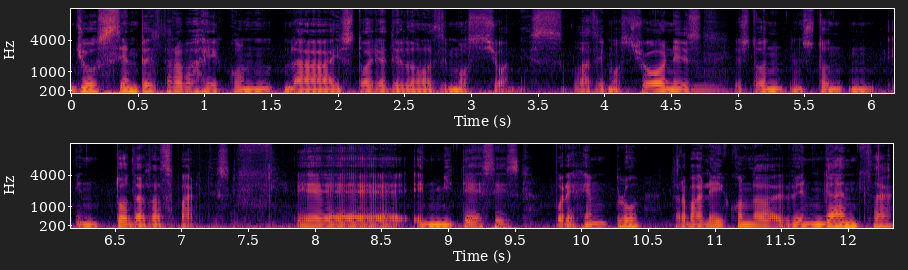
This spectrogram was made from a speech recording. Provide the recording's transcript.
yo siempre trabajé con la historia de las emociones. Las emociones mm. están, están, en todas las partes. Eh, en mi tesis, por ejemplo, trabajé con la venganza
